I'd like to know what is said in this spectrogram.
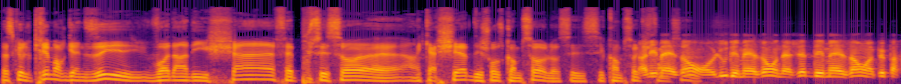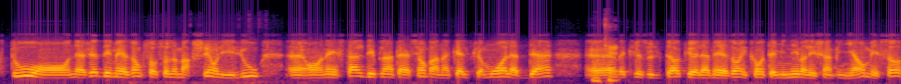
parce que le crime organisé il va dans des champs, fait pousser ça euh, en cachette, des choses comme ça. C'est, comme ça. Dans les maisons, on loue des maisons, on achète des maisons un peu partout, on achète des maisons qui sont sur le marché, on les loue, euh, on installe des plantations pendant quelques mois là-dedans, euh, avec résultat que la maison est contaminée par les champignons, mais ça,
